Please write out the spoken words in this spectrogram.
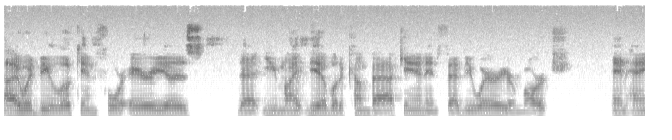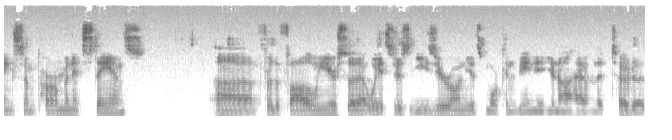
I would be looking for areas that you might be able to come back in in February or March and hang some permanent stands uh, for the following year. So that way it's just easier on you. It's more convenient. You're not having to tow the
